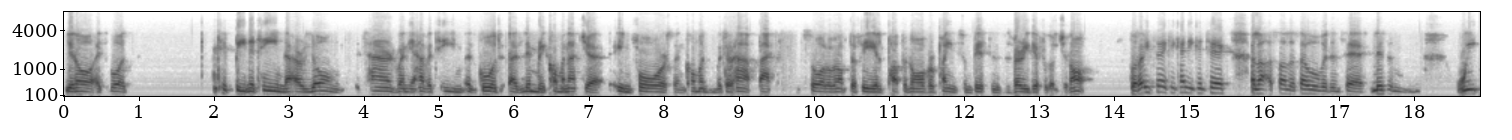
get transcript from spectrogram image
you know, I suppose Tip being a team that are young, it's hard when you have a team as good as Limerick coming at you in force and coming with their half back soloing up the field, popping over points from distance is very difficult, you know. But I think Kenny can take a lot of solace out of it and say, listen, we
